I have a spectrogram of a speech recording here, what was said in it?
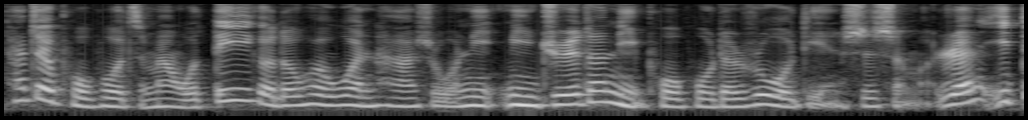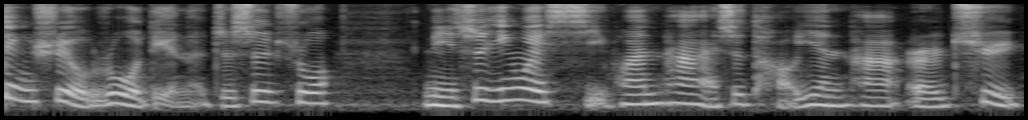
她这个婆婆怎么样？我第一个都会问她说，你你觉得你婆婆的弱点是什么？人一定是有弱点的，只是说。你是因为喜欢他还是讨厌他而去，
